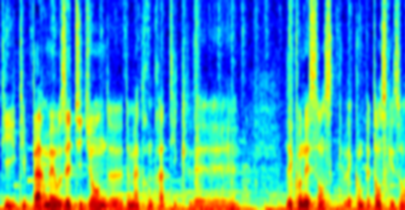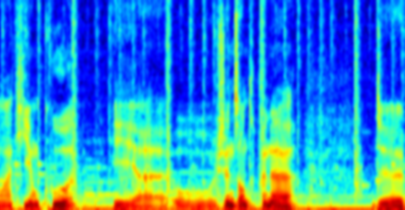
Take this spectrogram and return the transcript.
qui, qui permet aux étudiants de, de mettre en pratique les, les connaissances, les compétences qu'ils ont acquis en cours et euh, aux jeunes entrepreneurs de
